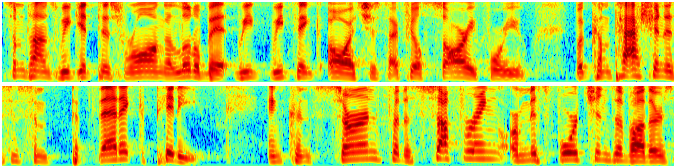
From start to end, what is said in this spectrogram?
sometimes we get this wrong a little bit. We, we think, oh, it's just, I feel sorry for you. But compassion is a sympathetic pity and concern for the suffering or misfortunes of others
